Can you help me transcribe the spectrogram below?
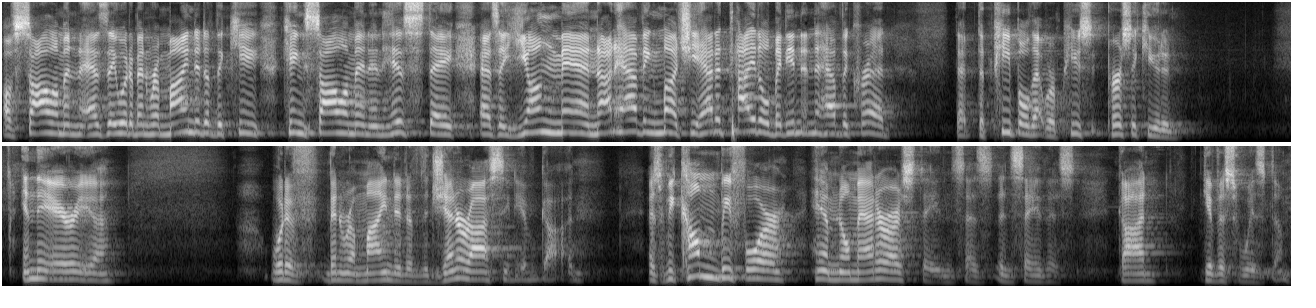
of Solomon, as they would have been reminded of the king, King Solomon in his stay as a young man, not having much, he had a title, but he didn't have the cred that the people that were persecuted in the area would have been reminded of the generosity of God as we come before Him, no matter our state, and, says, and say this God, give us wisdom.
